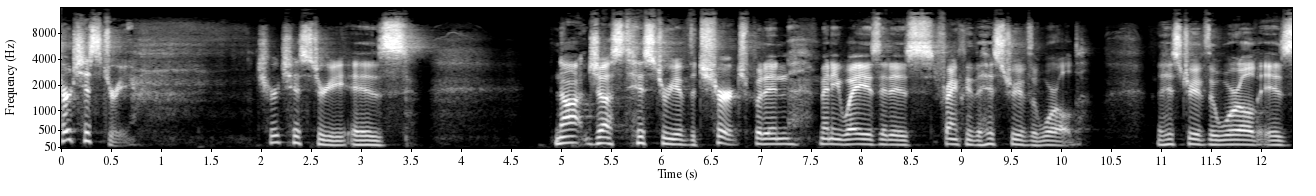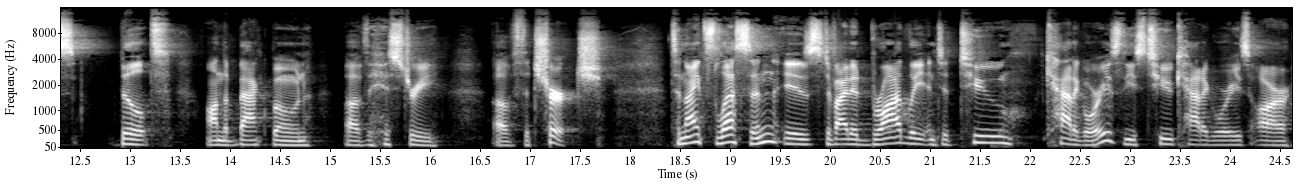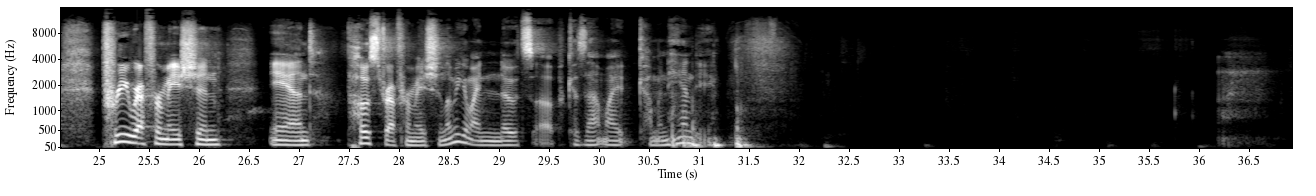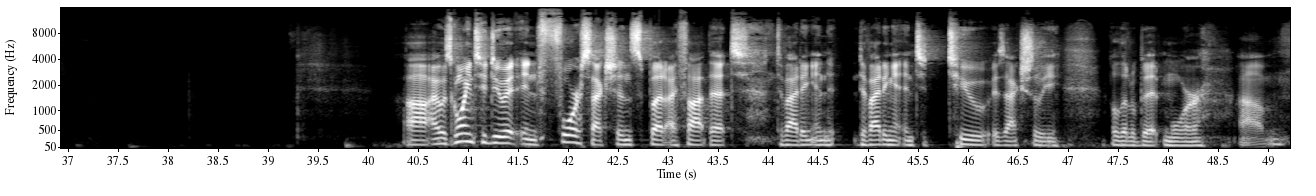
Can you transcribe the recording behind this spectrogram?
church history. Church history is not just history of the church, but in many ways it is, frankly, the history of the world. The history of the world is built on the backbone of the history of the church. Tonight's lesson is divided broadly into two categories. These two categories are pre Reformation and post Reformation. Let me get my notes up because that might come in handy. Uh, I was going to do it in four sections, but I thought that dividing in, dividing it into two is actually a little bit more um,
